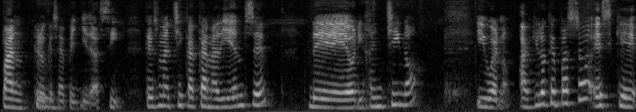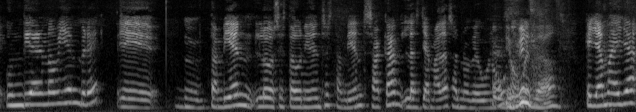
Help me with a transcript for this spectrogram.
Pan, creo que se apellida, sí, que es una chica canadiense de origen chino. Y bueno, aquí lo que pasó es que un día de noviembre eh, mm, también los estadounidenses también sacan las llamadas al 911. Es Bueno, verdad. que llama ella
